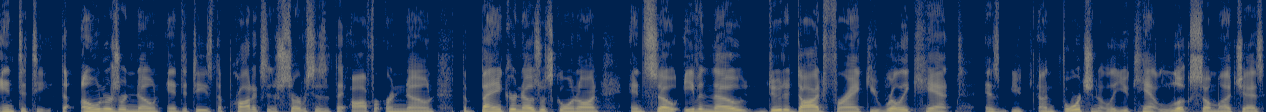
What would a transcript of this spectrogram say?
entity. The owners are known entities, the products and services that they offer are known, the banker knows what's going on. And so even though due to Dodd Frank, you really can't as you unfortunately you can't look so much as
